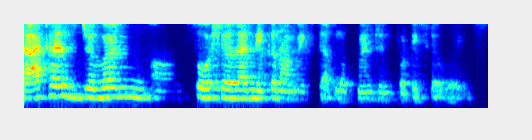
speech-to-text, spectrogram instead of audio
that has driven uh, social and economic development in particular ways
